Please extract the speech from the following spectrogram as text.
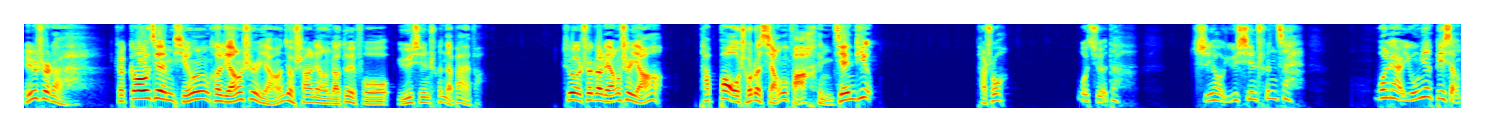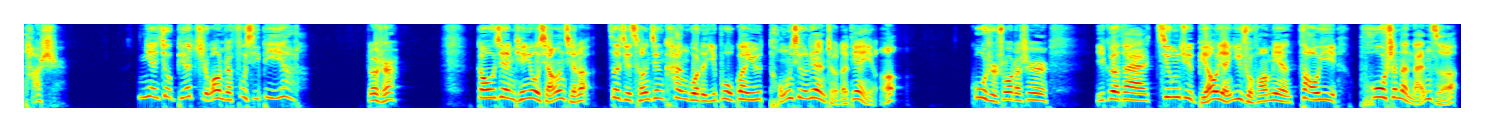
于是呢，这高建平和梁世阳就商量着对付于新春的办法。这时的梁世阳。他报仇的想法很坚定。他说：“我觉得，只要于新春在，我俩永远别想踏实，你也就别指望着复习毕业了。”这时，高建平又想起了自己曾经看过的一部关于同性恋者的电影。故事说的是一个在京剧表演艺术方面造诣颇深的男子，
